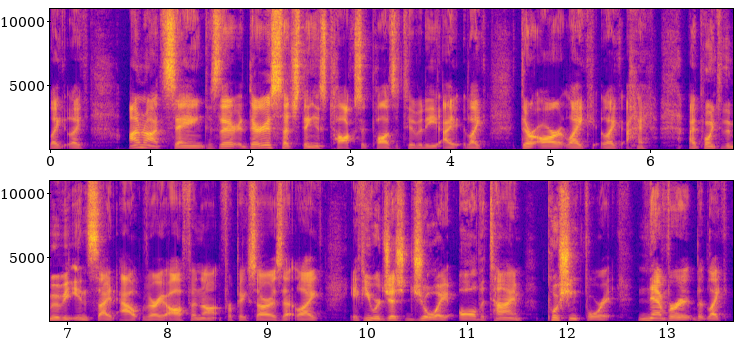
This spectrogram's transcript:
Like like I'm not saying because there there is such thing as toxic positivity. I like there are like like I, I point to the movie Inside Out very often on, for Pixar is that like if you were just joy all the time, pushing for it, never but like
